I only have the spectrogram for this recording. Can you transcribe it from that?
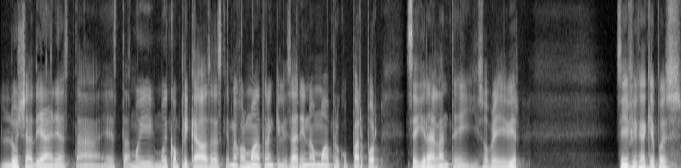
lucha diaria está, está muy, muy complicada. ¿Sabes? Que mejor me voy a tranquilizar y no me voy a preocupar por seguir adelante y sobrevivir. Significa que pues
